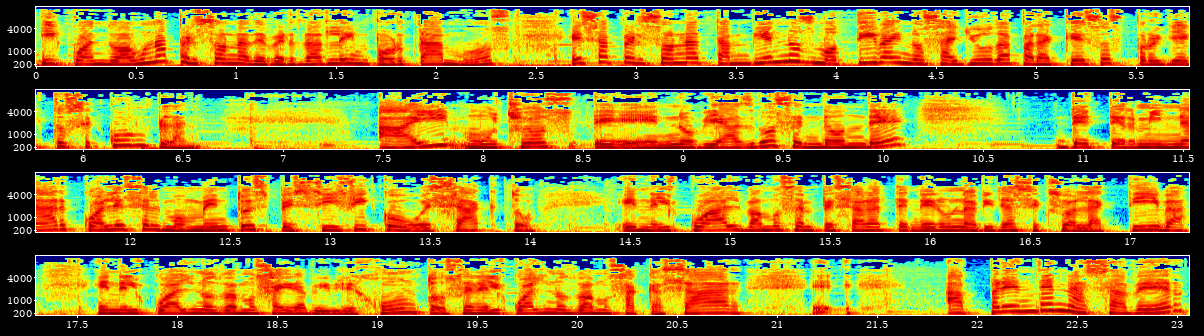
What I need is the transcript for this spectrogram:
Y cuando a una persona de verdad le importamos, esa persona también nos motiva y nos ayuda para que esos proyectos se cumplan. Hay muchos eh, noviazgos en donde determinar cuál es el momento específico o exacto en el cual vamos a empezar a tener una vida sexual activa, en el cual nos vamos a ir a vivir juntos, en el cual nos vamos a casar. Eh, aprenden a saber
